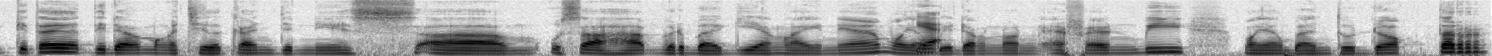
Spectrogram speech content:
kita tidak mengecilkan jenis um, usaha berbagi yang lainnya, mau yang Ya. bidang non F&B, mau yang bantu dokter,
